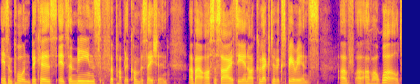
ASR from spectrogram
is important because it's a means for public conversation about our society and our collective experience of uh, of our world.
